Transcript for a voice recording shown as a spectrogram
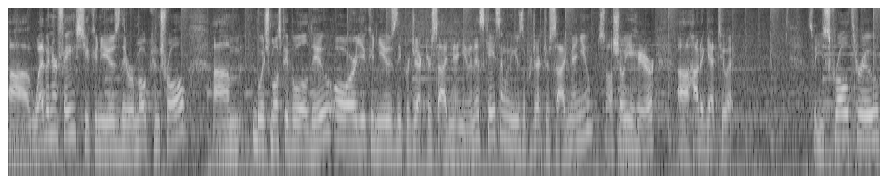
uh, web interface, you can use the remote control, um, which most people will do, or you can use the projector side menu. In this case, I'm going to use the projector side menu, so I'll show you here uh, how to get to it. So you scroll through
